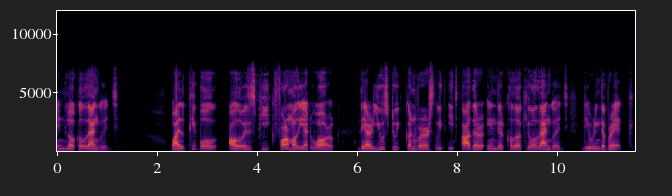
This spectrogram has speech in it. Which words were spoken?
in local language. While people always speak formally at work, they are used to converse with each other in their colloquial language during the break.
